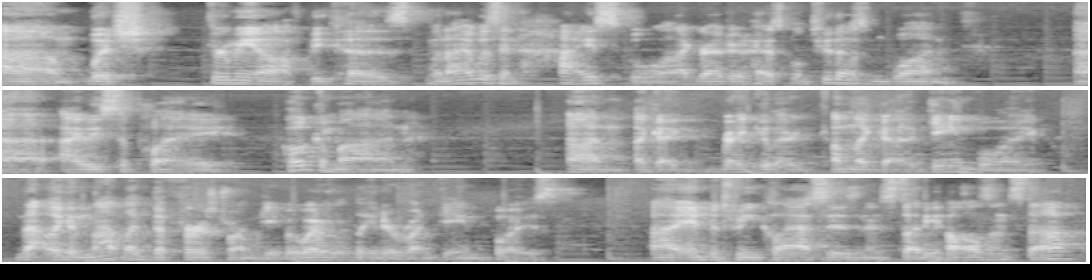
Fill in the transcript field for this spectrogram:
um, which threw me off because when I was in high school and I graduated high school in 2001, uh, I used to play Pokemon on like a regular on like a Game Boy, not like not like the first run Game Boy, whatever the later run Game Boys, uh, in between classes and in study halls and stuff.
